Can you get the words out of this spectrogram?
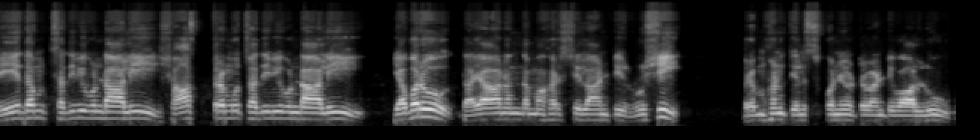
వేదం చదివి ఉండాలి శాస్త్రము చదివి ఉండాలి. ఎవరు? దయానంద మహర్షి లాంటి ఋషి బ్రహ్మను తెలుసుకునేటువంటి వాళ్ళు.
